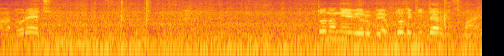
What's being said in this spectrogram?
А, до речі. Хто на Неві робив? Хто такий термос має?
